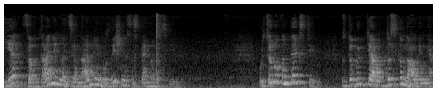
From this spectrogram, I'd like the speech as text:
є завданням національної музичної системи освіти. У цьому контексті здобуття, вдосконалення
